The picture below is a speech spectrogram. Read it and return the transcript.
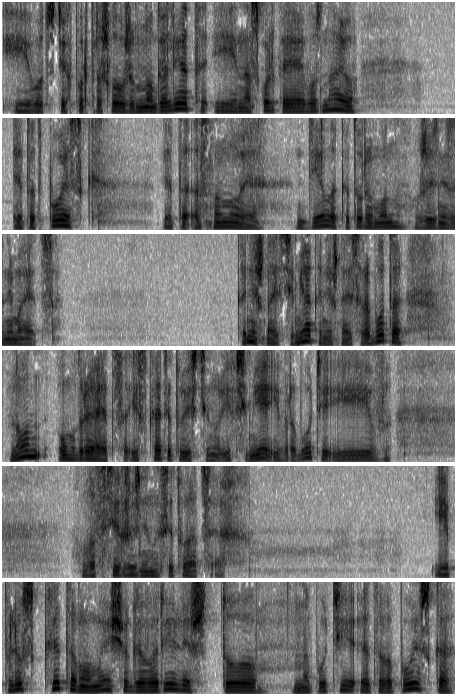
И вот с тех пор прошло уже много лет, и насколько я его знаю, этот поиск – это основное дело, которым он в жизни занимается. Конечно, есть семья, конечно, есть работа, но он умудряется искать эту истину и в семье, и в работе, и в, во всех жизненных ситуациях. И плюс к этому мы еще говорили, что на пути этого поиска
